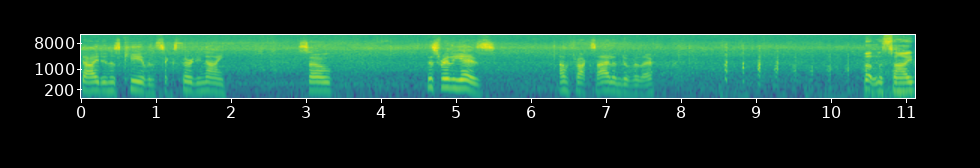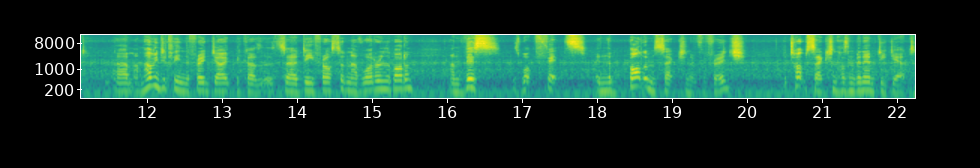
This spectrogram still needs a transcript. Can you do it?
died in his cave in 639. So this really is Anthrax Island over there. Little aside, um, I'm having to clean the fridge out because it's uh, defrosted and I have water in the bottom and this is what fits in the bottom section of the fridge. The top section hasn't been emptied yet.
